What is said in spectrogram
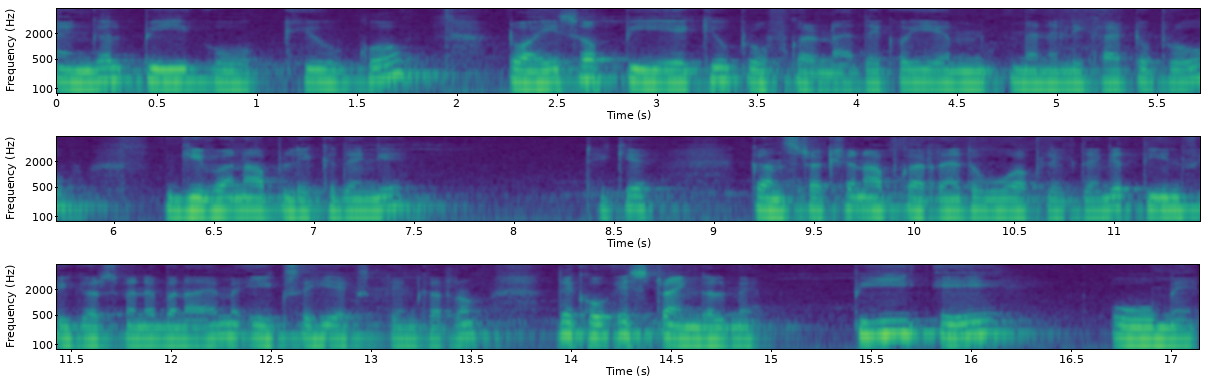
एंगल पी ओ क्यू को twice of P A Q prove करना है। देखो ये मैंने लिखा है टू प्रूव गिवन आप लिख देंगे। ठीक है? कंस्ट्रक्शन आप कर रहे हैं तो वो आप लिख देंगे। तीन फिगर्स मैंने बनाए, मैं एक से ही एक्सप्लेन कर रहा हूँ। देखो, इस ट्राइंगल में पी ए ओ में,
